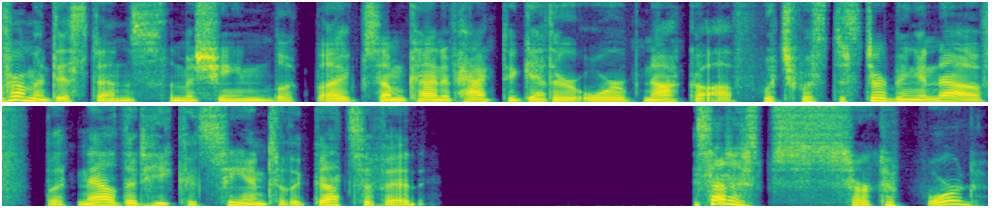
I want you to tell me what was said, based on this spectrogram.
From a distance, the machine looked like some kind of hacked together orb knockoff, which was disturbing enough, but now that he could see into the guts of it. Is that a circuit board?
